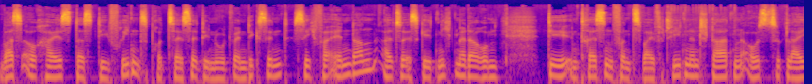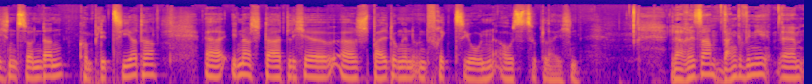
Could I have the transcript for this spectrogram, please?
was auch heißt, dass die Friedensprozesse, die notwendig sind, sich verändern. Also es geht nicht mehr darum, die Interessen von zwei verschiedenen Staaten auszugleichen, sondern komplizierter äh, innerstaatliche äh, Spaltungen und Friktionen auszugleichen. Larissa, danke Winnie. Ähm,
